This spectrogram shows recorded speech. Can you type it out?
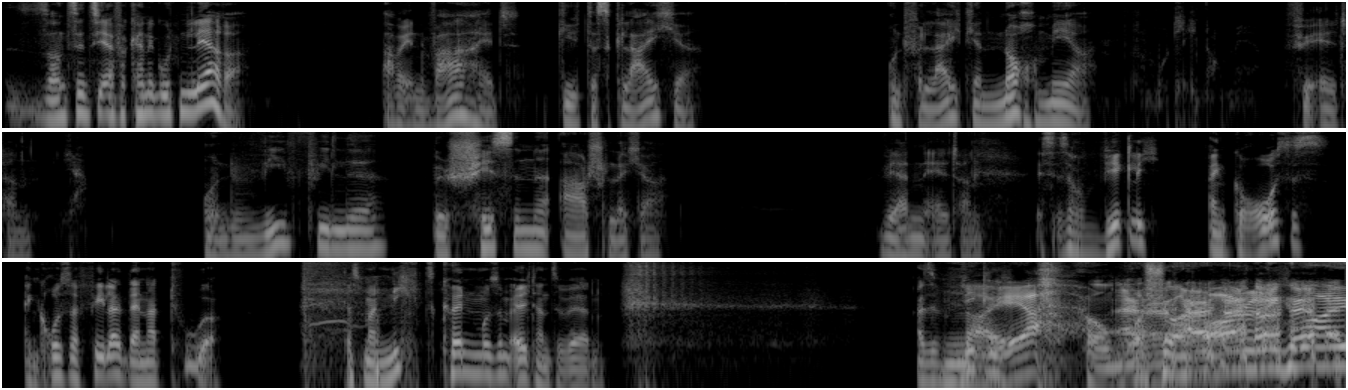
sonst sind sie einfach keine guten Lehrer. Aber in Wahrheit gilt das Gleiche und vielleicht ja noch mehr Vermutlich noch mehr. für Eltern. Und wie viele beschissene Arschlöcher werden Eltern? Es ist auch wirklich ein großes, ein großer Fehler der Natur, dass man nichts können muss, um Eltern zu werden. Also wirklich. Naja, man muss schon ordentlich mal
